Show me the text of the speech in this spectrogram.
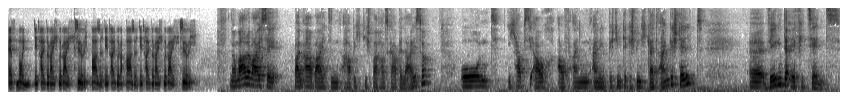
F9, Detailbereich Bereich Zürich, Basel, Detailbereich Basel, Detailbereich Bereich Zürich. Normalerweise beim Arbeiten habe ich die Sprachausgabe leiser und ich habe sie auch auf ein, eine bestimmte Geschwindigkeit eingestellt, äh, wegen der Effizienz.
